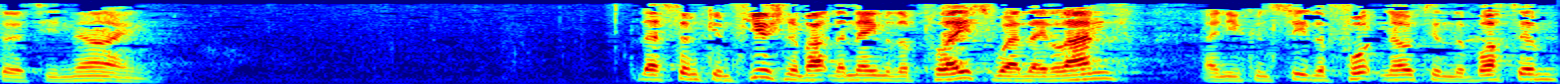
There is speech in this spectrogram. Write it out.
39. There's some confusion about the name of the place where they land, and you can see the footnote in the bottom.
